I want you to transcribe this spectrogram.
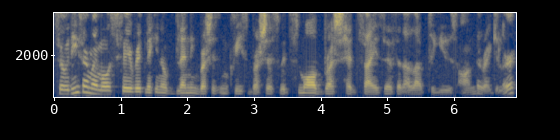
So these are my most favorite like you know blending brushes increase brushes with small brush head sizes that I love to use on the regular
